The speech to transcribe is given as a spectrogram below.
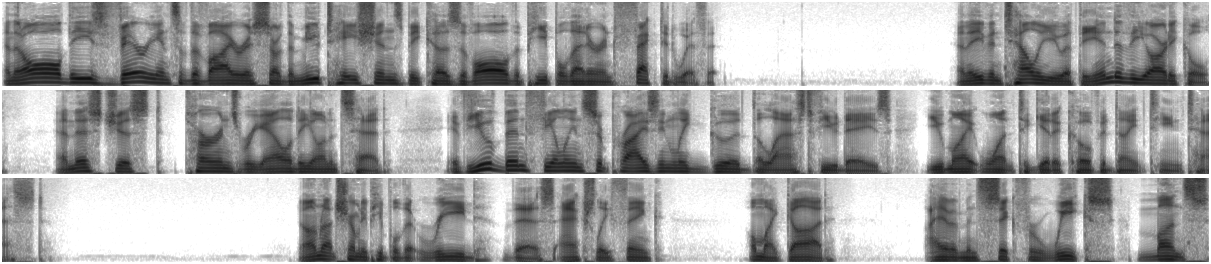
And that all these variants of the virus are the mutations because of all the people that are infected with it. And they even tell you at the end of the article, and this just turns reality on its head. If you've been feeling surprisingly good the last few days, you might want to get a COVID 19 test. Now, I'm not sure how many people that read this actually think, oh my God, I haven't been sick for weeks, months,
